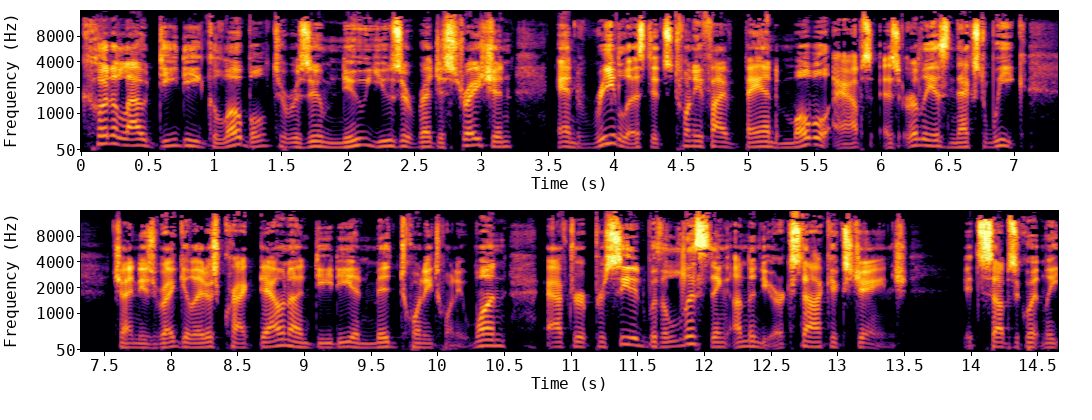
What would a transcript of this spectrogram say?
could allow Didi Global to resume new user registration and relist its 25 banned mobile apps as early as next week. Chinese regulators cracked down on Didi in mid 2021 after it proceeded with a listing on the New York Stock Exchange. It subsequently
